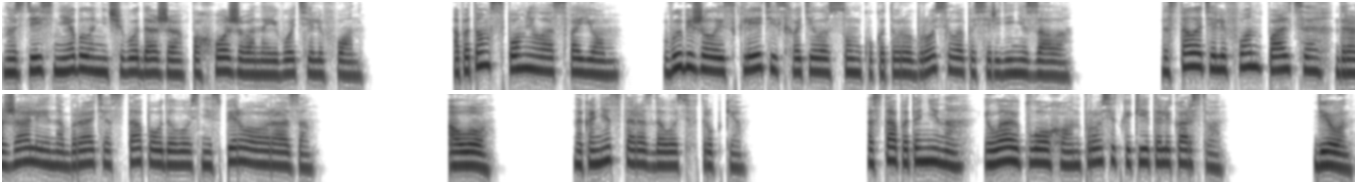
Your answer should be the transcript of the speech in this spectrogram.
но здесь не было ничего даже похожего на его телефон. А потом вспомнила о своем. Выбежала из клети и схватила сумку, которую бросила посередине зала. Достала телефон, пальцы дрожали, и набрать Остапа удалось не с первого раза. «Алло!» Наконец-то раздалось в трубке. «Остап, это Нина. Илаю плохо, он просит какие-то лекарства». «Где он?»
